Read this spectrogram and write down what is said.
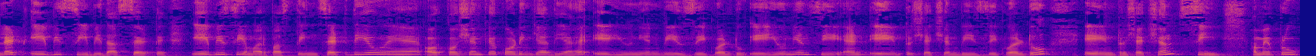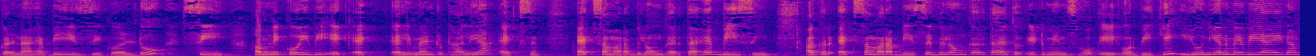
Let A B C be the set A B C हमारे पास तीन सेट दिए हुए हैं और क्वेश्चन के अकॉर्डिंग क्या दिया है? A union B is equal to A union C and A intersection B is equal to A intersection C हमें प्रूव करना है B is equal to C हमने कोई भी एक, एलिमेंट उठा लिया एक्स एक्स हमारा बिलोंग करता है बी सी अगर एक्स हमारा बी से बिलोंग करता है तो इट मीन्स वो ए और बी की यूनियन में भी आएगा।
